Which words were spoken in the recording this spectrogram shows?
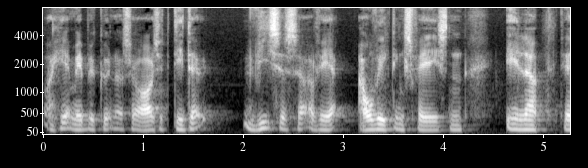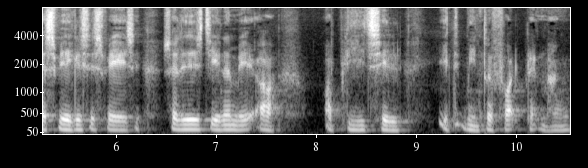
Og hermed begynder så også det, der viser sig at være afviklingsfasen eller deres svækkelsesfase, således de ender med at, at blive til et mindre folk blandt mange.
